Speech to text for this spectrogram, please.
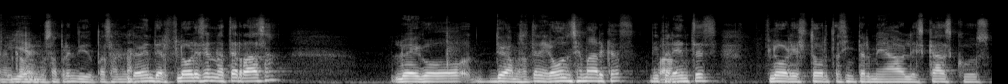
y- en el y hemos aprendido. Pasamos de vender flores en una terraza, luego llegamos a tener 11 marcas diferentes, flores, tortas impermeables, cascos,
